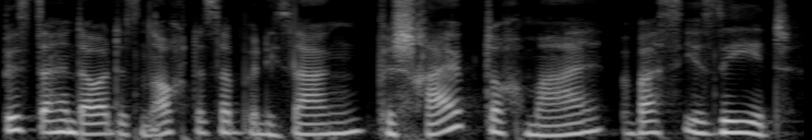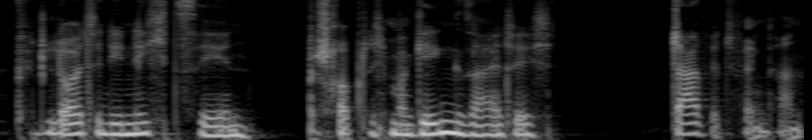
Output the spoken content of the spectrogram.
bis dahin dauert es noch. Deshalb würde ich sagen, beschreibt doch mal, was ihr seht. Für die Leute, die nichts sehen. Beschreibt euch mal gegenseitig. David fängt an.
